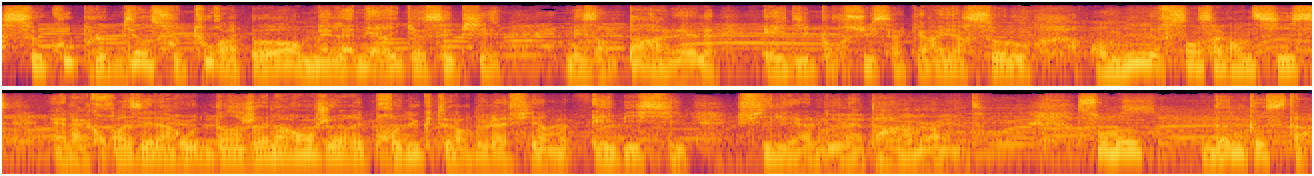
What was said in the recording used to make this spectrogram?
se couplent bien sous tout rapport, mais l'Amérique à ses pieds. Mais en parallèle, Eddie poursuit sa carrière solo. En 1956, elle a croisé la route d'un jeune arrangeur et producteur de la firme ABC, filiale de la Paramount. Son nom, Don Costa.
